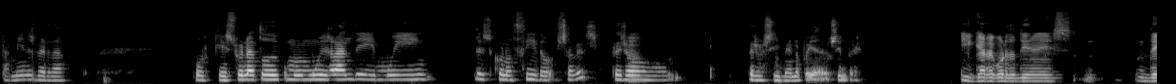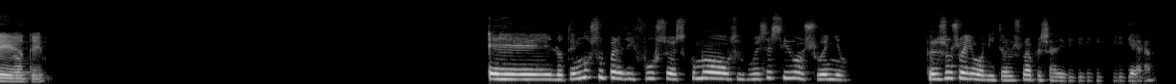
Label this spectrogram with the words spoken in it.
también es verdad, porque suena todo como muy grande y muy desconocido, ¿sabes? Pero, pero sí, me han apoyado siempre. ¿Y qué recuerdo tienes de OT? Eh, lo tengo súper difuso, es como si hubiese sido un sueño, pero es un sueño bonito, no es una pesadilla.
